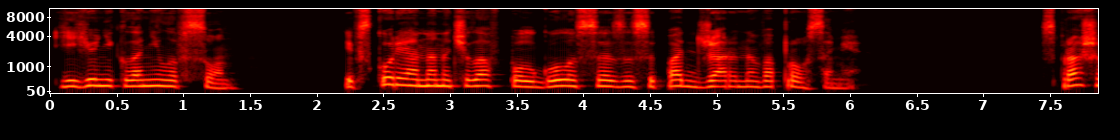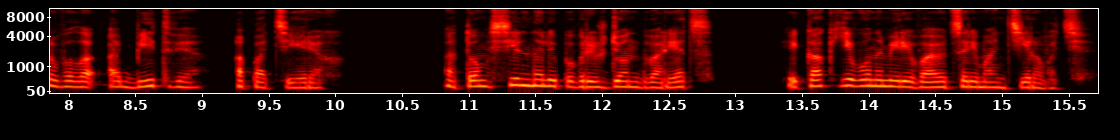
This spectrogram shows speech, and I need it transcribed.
ее не клонило в сон, и вскоре она начала в полголоса засыпать Джарена вопросами. Спрашивала о битве, о потерях, о том, сильно ли поврежден дворец и как его намереваются ремонтировать.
